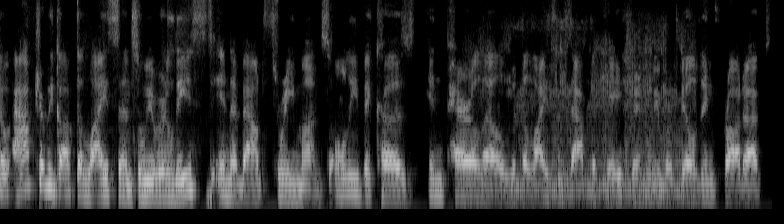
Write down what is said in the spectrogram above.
So after we got the license, we released in about three months, only because in parallel with the license application, we were building product,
